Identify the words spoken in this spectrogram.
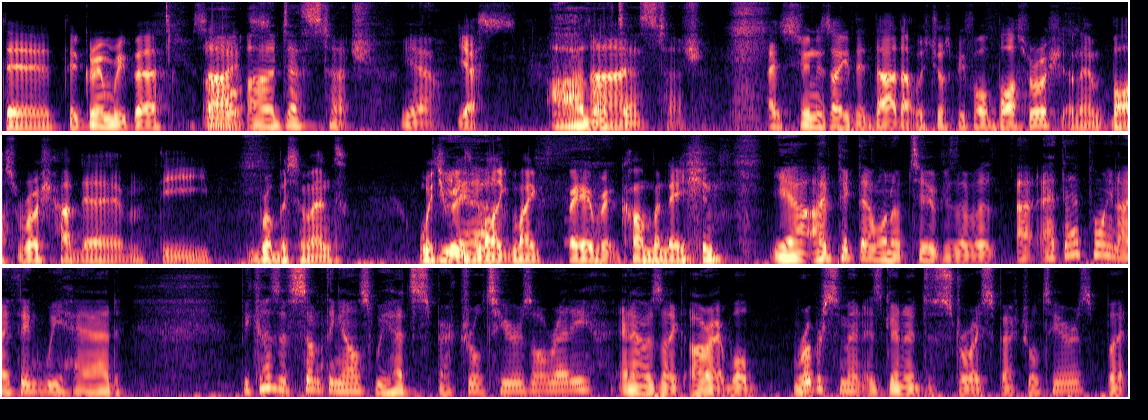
the the Grim Reaper oh, uh, Death's Touch. Yeah. yes. Oh, I love And- Death's Touch. As soon as I did that, that was just before Boss Rush, and then Boss Rush had um, the rubber cement, which Yeah. was like my favorite combination. Yeah, I picked that one up too because I was at that point. I think we had because of something else. We had spectral tears already, and I was like, all right, well, rubber cement is going to destroy spectral tears, but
